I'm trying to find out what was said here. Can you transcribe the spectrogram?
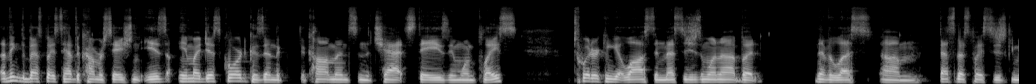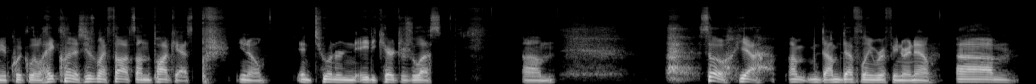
I think the best place to have the conversation is in my Discord because then the, the comments and the chat stays in one place. Twitter can get lost in messages and whatnot, but nevertheless, um, that's the best place to just give me a quick little, hey, Clintus, here's my thoughts on the podcast, you know, in 280 characters or less. Um, so yeah, I'm, I'm definitely riffing right now. Um,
